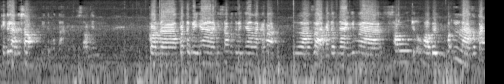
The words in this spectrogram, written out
Thì cái làm như sau. Thì tôi mô tả sau nhân còn uh, bài tập về nhà là cái sau bài tập về nhà là các bạn là giải bài tập này nhưng mà sau chế độ hòa bình vẫn là dấu cách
